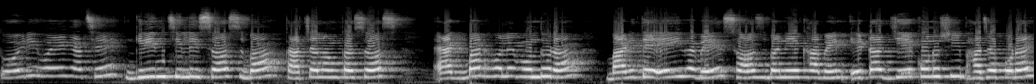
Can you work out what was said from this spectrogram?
তৈরি হয়ে গেছে গ্রিন চিলি সস বা কাঁচা লঙ্কা সস। একবার হলে বন্ধুরা বাড়িতে এইভাবে সস বানিয়ে খাবেন, এটা যে কোনোসি ভাজা পোড়ায়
